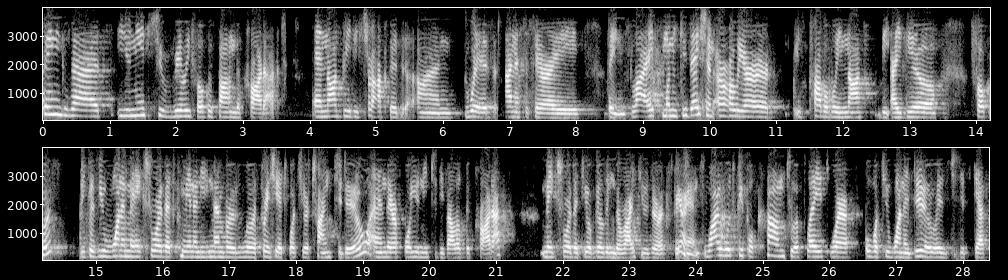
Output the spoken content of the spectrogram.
think that you need to really focus on the product and not be distracted on with unnecessary things like monetization earlier is probably not the ideal focus because you want to make sure that community members will appreciate what you're trying to do and therefore you need to develop the product make sure that you're building the right user experience why would people come to a place where what you want to do is just get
